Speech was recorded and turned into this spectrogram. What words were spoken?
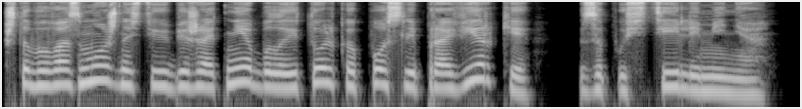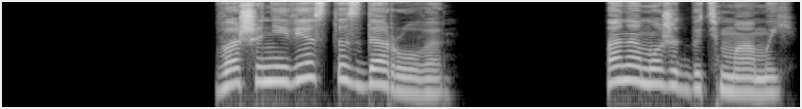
чтобы возможности убежать не было, и только после проверки запустили меня. «Ваша невеста здорова. Она может быть мамой»,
